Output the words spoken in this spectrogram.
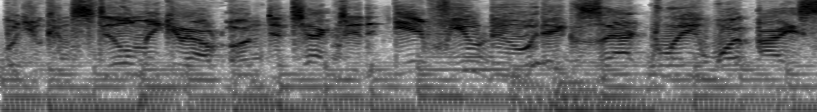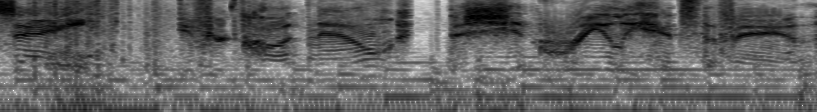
but you can still make it out undetected if you do exactly what I say. If you're caught now, the shit really hits the fan.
